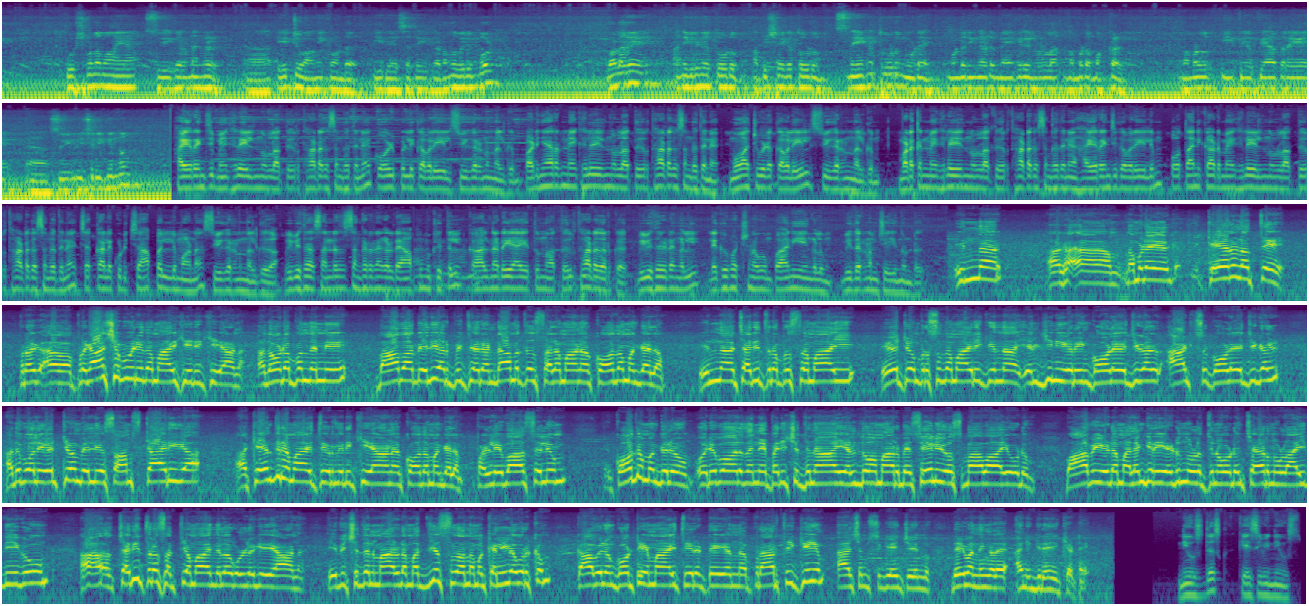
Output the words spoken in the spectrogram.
ഊഷ്മളമായ സ്വീകരണങ്ങൾ ഏറ്റുവാങ്ങിക്കൊണ്ട് ഈ ദേശത്തേക്ക് കടന്നു വരുമ്പോൾ വളരെ അനുഗ്രഹത്തോടും അഭിഷേകത്തോടും സ്നേഹത്തോടും കൂടെ മുണ്ടരിങ്ങാട് മേഖലയിലുള്ള നമ്മുടെ മക്കൾ നമ്മൾ ഈ തീർത്ഥയാത്രയെ സ്വീകരിച്ചിരിക്കുന്നു. ഹൈറേഞ്ച് മേഖലയിൽ നിന്നുള്ള തീർത്ഥാടക സംഘത്തിന് കോഴിപ്പള്ളി കവലയിൽ സ്വീകരണം നൽകും. പടിഞ്ഞാറൻ മേഖലയിൽ നിന്നുള്ള തീർത്ഥാടക സംഘത്തിന് മൂവാറ്റുപുഴ കവലയിൽ സ്വീകരണം നൽകും. വടക്കൻ മേഖലയിൽ നിന്നുള്ള തീർത്ഥാടക സംഘത്തിന് ഹൈറേഞ്ച് കവലയിലും പോത്താനിക്കാട് മേഖലയിൽ നിന്നുള്ള തീർത്ഥാടക സംഘത്തിന് ചക്കാലക്കുടി ചാപ്പലിലുമാണ് സ്വീകരണം നൽകുക. വിവിധ സന്നദ്ധ സംഘടനകളുടെ ആഭിമുഖ്യത്തിൽ കാൽനടയായി എത്തുന്ന തീർത്ഥാടകർക്ക് വിവിധയിടങ്ങളിൽ ലഘുഭക്ഷണവും പാനീയങ്ങളും വിതരണം ചെയ്യുന്നുണ്ട്. ഇന്ന് നമ്മുടെ കേരളത്തെ പ്രകാശപൂരിതമാക്കിയിരിക്കുകയാണ് അതോടൊപ്പം തന്നെ ബാബ ബലിയർപ്പിച്ച രണ്ടാമത്തെ സ്ഥലമാണ് കോതമംഗലം. ഇന്ന് ചരിത്ര പ്രസിദ്ധമായി ഏറ്റവും പ്രസിദ്ധമായിരിക്കുന്ന എഞ്ചിനീയറിംഗ് കോളേജുകൾ ആർട്സ് കോളേജുകൾ അതുപോലെ ഏറ്റവും വലിയ സാംസ്കാരിക കേന്ദ്രമായി തീർന്നിരിക്കുകയാണ് കോതമംഗലം. പള്ളിവാസലും കോതമംഗലവും ഒരുപോലെ തന്നെ പരിശുദ്ധനായ എൽദോമാർ ബെസേലിയോസ് ബാവായോടും ഭാവിയുടെ മലങ്കര എഴുന്നള്ളത്തിനോടും ചേർന്നുള്ള ഐതിഹ്യവും ചരിത്ര സത്യമായി നിലകൊള്ളുകയാണ്. ഈ വിശുദ്ധന്മാരുടെ മധ്യസ്ഥത നമുക്കെല്ലാവർക്കും കാവലും കോട്ടയുമായി തീരട്ടെ എന്ന് പ്രാർത്ഥിക്കുകയും ആശംസിക്കുകയും ചെയ്യുന്നു. ദൈവം നിങ്ങളെ അനുഗ്രഹിക്കട്ടെ. News desk K news.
